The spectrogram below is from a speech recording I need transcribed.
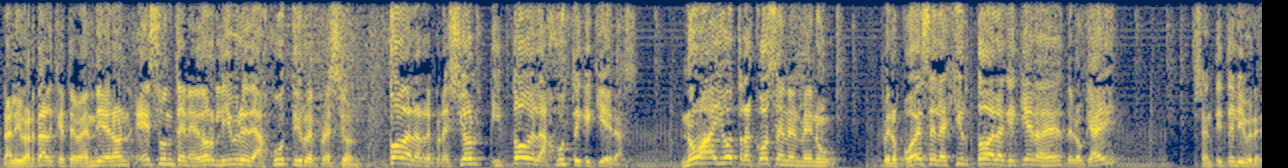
La libertad que te vendieron es un tenedor libre de ajuste y represión. Toda la represión y todo el ajuste que quieras. No hay otra cosa en el menú. pero podés elegir toda la que quieras, ¿eh? De lo que hay, Sentite libre.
